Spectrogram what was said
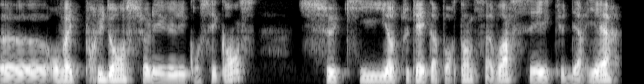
Euh, on va être prudent sur les, conséquences. Ce qui, en tout cas, est important de savoir, c'est que derrière,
